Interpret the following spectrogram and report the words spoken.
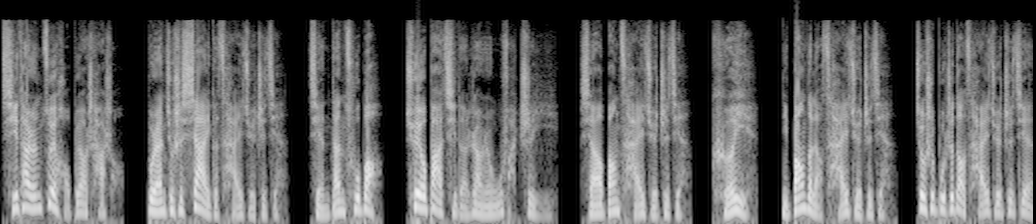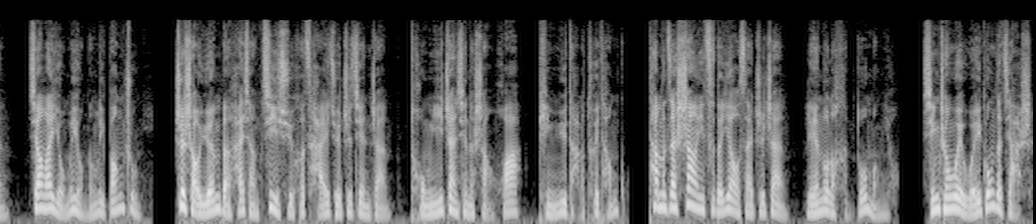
其他人最好不要插手，不然就是下一个裁决之剑。简单粗暴，却又霸气的让人无法质疑。想要帮裁决之剑，可以，你帮得了裁决之剑，就是不知道裁决之剑将来有没有能力帮助你。至少原本还想继续和裁决之剑战统一战线的赏花品玉打了退堂鼓。他们在上一次的要塞之战联络了很多盟友，形成为围攻的架势。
